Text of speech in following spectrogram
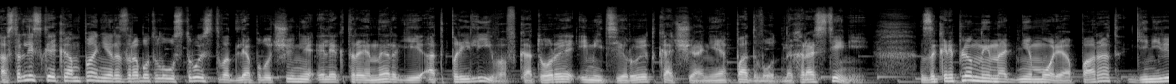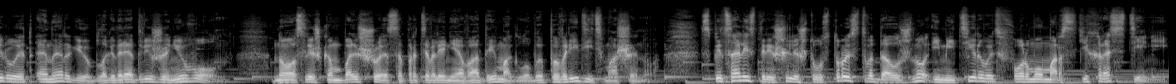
Австралийская компания разработала устройство для получения электроэнергии от приливов, которое имитирует качание подводных растений. Закрепленный на дне моря аппарат генерирует энергию благодаря движению волн. Но слишком большое сопротивление воды могло бы повредить машину. Специалисты решили, что устройство должно имитировать форму морских растений,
